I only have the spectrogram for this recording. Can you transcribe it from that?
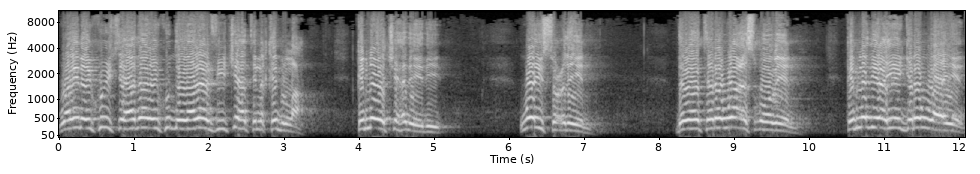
waa inay ku ijtihaadaan ay ku dadaalaan fii jihati alqibla qiblada jihadeedii. Way socdeen. Dabeetana waa asqoobeen. Qibladii ayay garan waayeen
